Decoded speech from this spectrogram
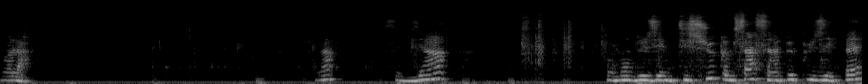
Voilà. Là, c'est bien mon deuxième tissu, comme ça c'est un peu plus épais.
